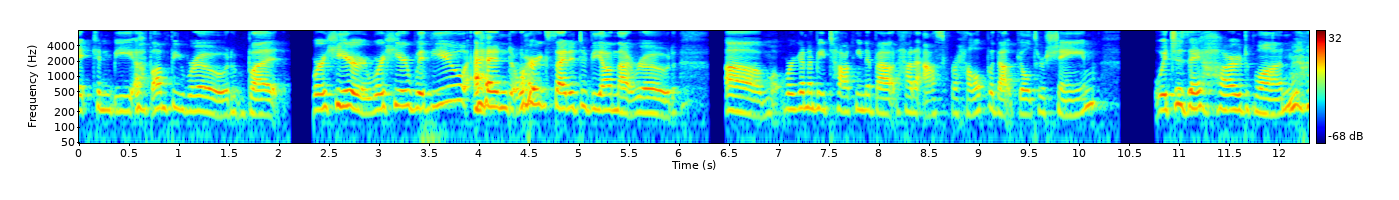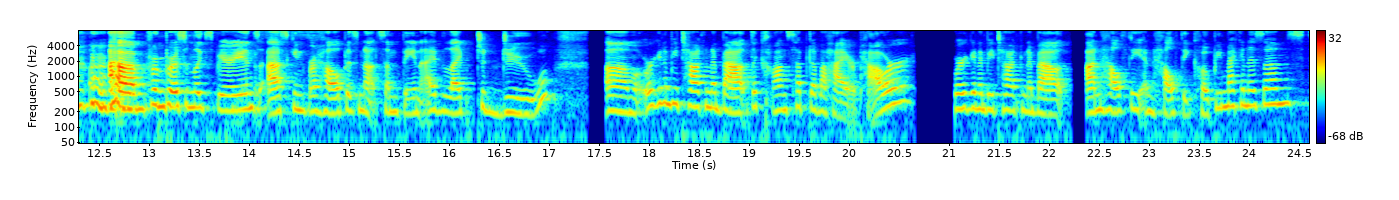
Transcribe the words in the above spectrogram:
It can be a bumpy road, but we're here. We're here with you, and we're excited to be on that road. Um, we're going to be talking about how to ask for help without guilt or shame, which is a hard one. um, from personal experience, asking for help is not something I'd like to do. Um, we're going to be talking about the concept of a higher power. We're going to be talking about unhealthy and healthy coping mechanisms.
